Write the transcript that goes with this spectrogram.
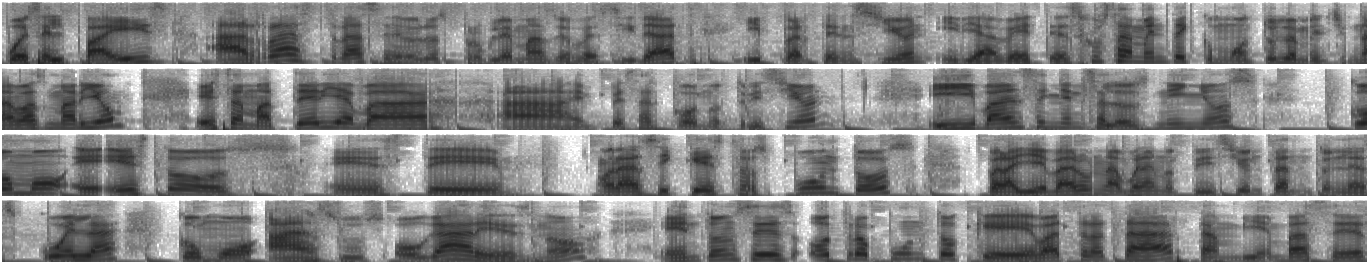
pues el país arrastra severos problemas de obesidad, hipertensión y diabetes. Justamente como tú lo mencionabas, Mario, esta materia va a empezar con nutrición y va a enseñarles a los niños cómo eh, estos este Ahora sí que estos puntos para llevar una buena nutrición tanto en la escuela como a sus hogares, ¿no? Entonces, otro punto que va a tratar también va a ser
